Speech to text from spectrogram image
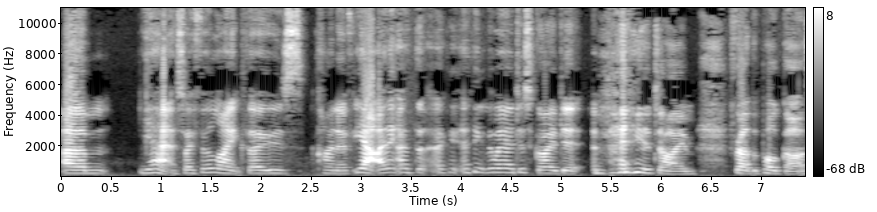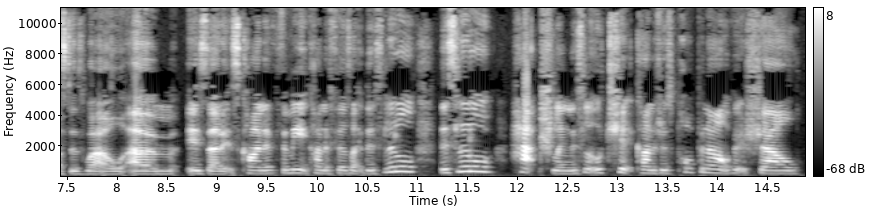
Um, yeah, so I feel like those kind of, yeah, I think, I, I, think the way I described it many a time throughout the podcast as well, um, is that it's kind of, for me, it kind of feels like this little, this little hatchling, this little chick kind of just popping out of its shell,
